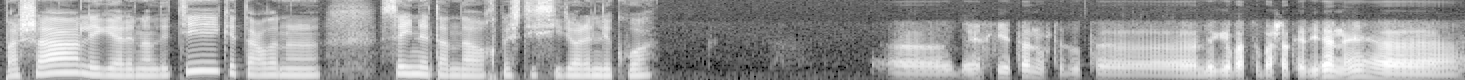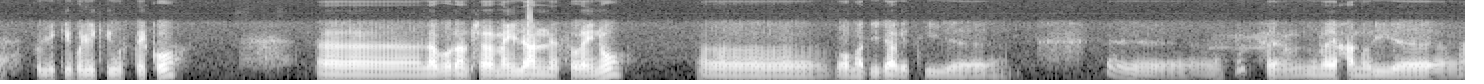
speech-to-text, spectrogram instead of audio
pasa, legearen aldetik, eta ordan uh, ze inetan da hor pestizidioaren lekua? Uh, Berrietan uste dut uh, lege batzu basatea diren, eh? Uh, poliki poliki usteko, uh, laborantza mailan ez oraino, uh, bo, badira beti, uh, uh, nola ejan hori, uh,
